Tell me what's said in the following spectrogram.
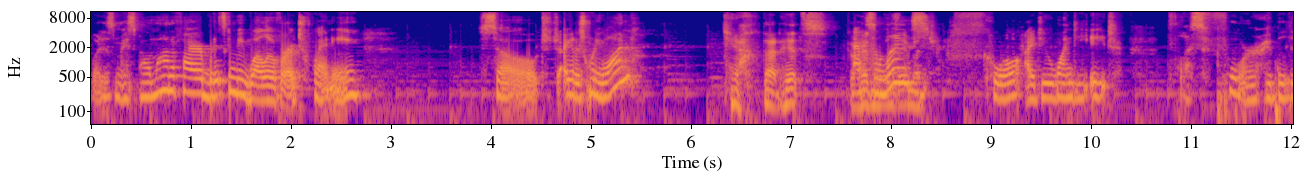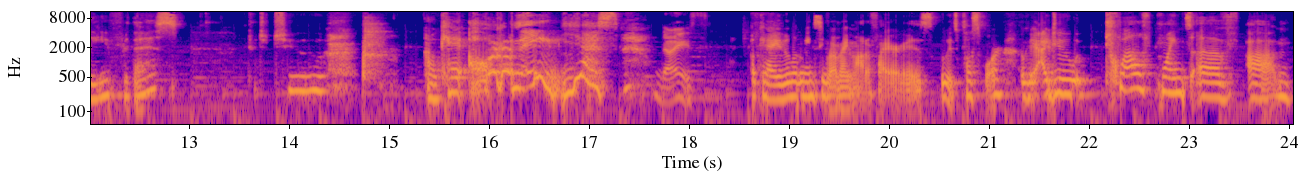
what is my spell modifier? But it's gonna be well over a twenty. So I got a twenty-one. Yeah, that hits. Go ahead and Excellent. Cool. I do one d eight plus four, I believe, for this. Okay. Oh, I got an eight. Yes. Nice. Okay, let me see what my modifier is. Oh, it's plus four. Okay, I do 12 points of um,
